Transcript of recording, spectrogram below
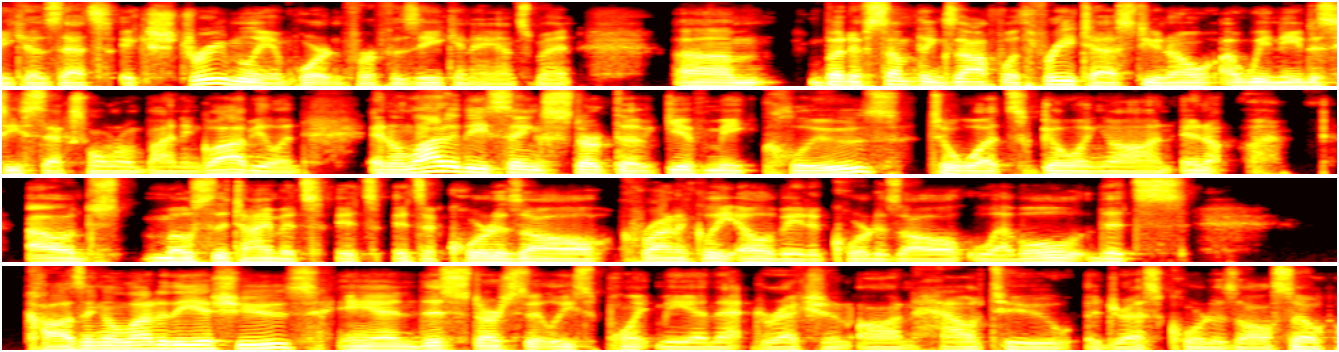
because that's extremely important for physique enhancement Um, but if something's off with free test, you know, uh, we need to see sex hormone binding globulin. And a lot of these things start to give me clues to what's going on. And I'll just most of the time it's it's it's a cortisol, chronically elevated cortisol level that's causing a lot of the issues. And this starts to at least point me in that direction on how to address cortisol. So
